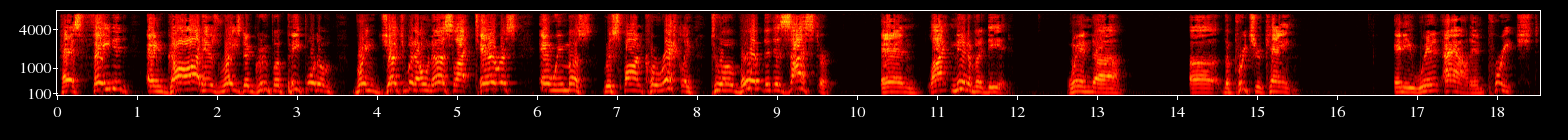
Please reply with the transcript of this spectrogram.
has faded and God has raised a group of people to bring judgment on us like terrorists. And we must respond correctly to avoid the disaster. And like Nineveh did when uh, uh, the preacher came and he went out and preached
